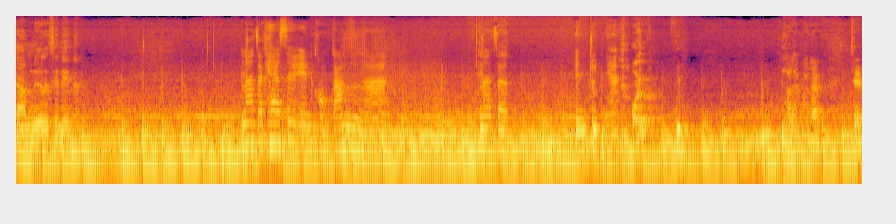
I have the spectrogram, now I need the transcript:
กล้ามเนื้อและเส้นเอ็นอะน่าจะแค่เส้นเอ็นของกล้ามเนื้อ น่าจะเป็นจุดเนี้ย โอ๊ยคุณ พอแล้วพอแล้วเจ็บ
